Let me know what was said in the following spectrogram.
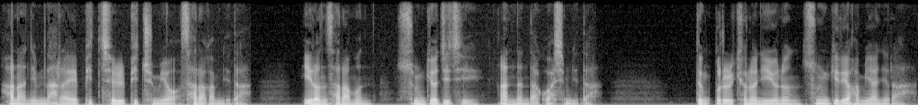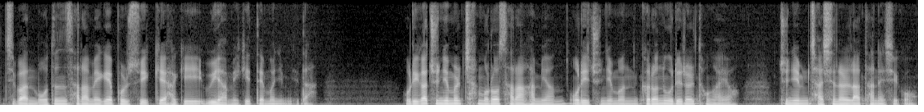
하나님 나라의 빛을 비추며 살아갑니다. 이런 사람은 숨겨지지 않는다고 하십니다. 등불을 켜는 이유는 숨기려 함이 아니라 집안 모든 사람에게 볼 수 있게 하기 위함이기 때문입니다. 우리가 주님을 참으로 사랑하면 우리 주님은 그런 우리를 통하여 주님 자신을 나타내시고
